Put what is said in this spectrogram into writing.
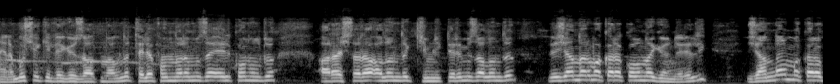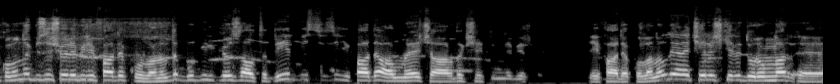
Yani bu şekilde gözaltına alındı. Telefonlarımıza el konuldu. Araçlara alındık, kimliklerimiz alındı ve jandarma karakoluna gönderildik. Jandarma karakolunda bize şöyle bir ifade kullanıldı. Bu bir gözaltı değil, biz sizi ifade almaya çağırdık şeklinde bir ifade kullanıldı. Yani çelişkili durumlar e,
